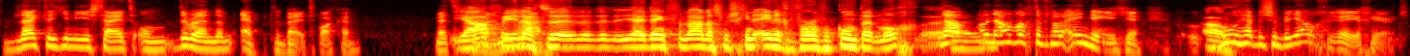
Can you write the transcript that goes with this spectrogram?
lijkt dat je niet eens tijd om de random app erbij te pakken. Met ja, vind je dat, uh, jij denkt van nou, dat is misschien de enige vorm van content nog. Nou, oh, nou wacht even nog één dingetje. Oh. Hoe hebben ze bij jou gereageerd?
